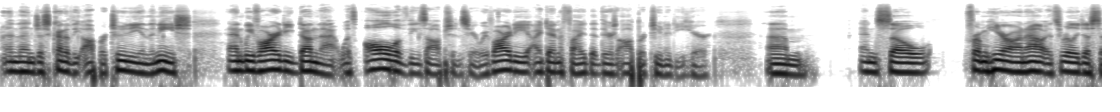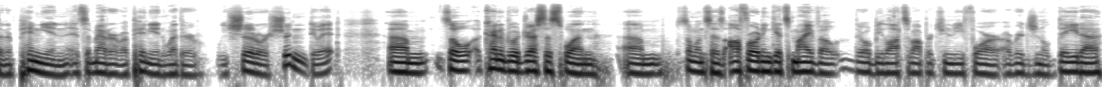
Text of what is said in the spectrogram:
and then just kind of the opportunity in the niche. And we've already done that with all of these options here. We've already identified that there's opportunity here. Um, and so from here on out, it's really just an opinion. It's a matter of opinion whether we should or shouldn't do it. Um, so, kind of to address this one, um, someone says off roading gets my vote. There will be lots of opportunity for original data,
